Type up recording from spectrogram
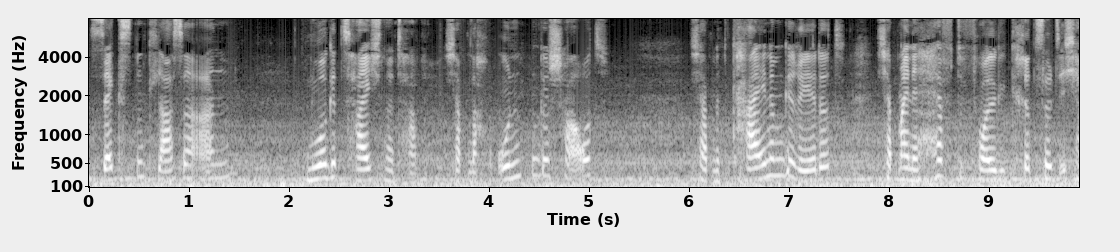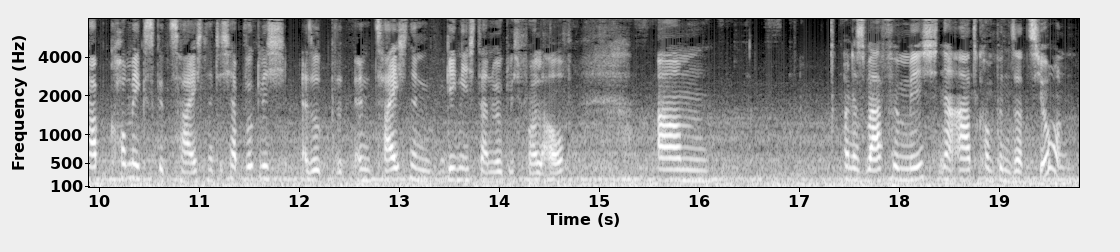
sechsten Klasse an nur gezeichnet habe. Ich habe nach unten geschaut ich habe mit keinem geredet. Ich habe meine Hefte voll gekritzelt. Ich habe Comics gezeichnet. Ich habe wirklich, also im Zeichnen ging ich dann wirklich voll auf. Ähm, und es war für mich eine Art Kompensation.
